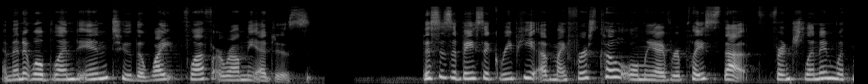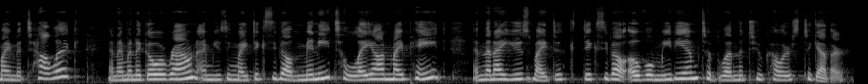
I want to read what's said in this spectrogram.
and then it will blend into the white fluff around the edges. This is a basic repeat of my first coat, only I've replaced that French linen with my metallic and I'm going to go around. I'm using my Dixie Belle Mini to lay on my paint and then I use my Dixie Belle Oval Medium to blend the two colors together.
